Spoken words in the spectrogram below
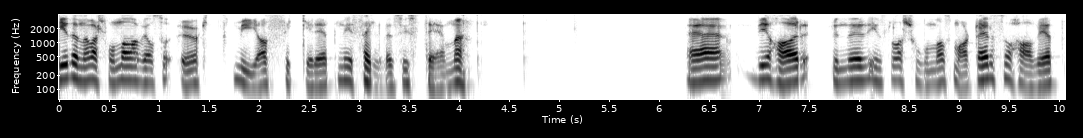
I denne versjonen har vi også økt mye av sikkerheten i selve systemet. Eh, vi har Under installasjonen av SmartAir så har vi et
